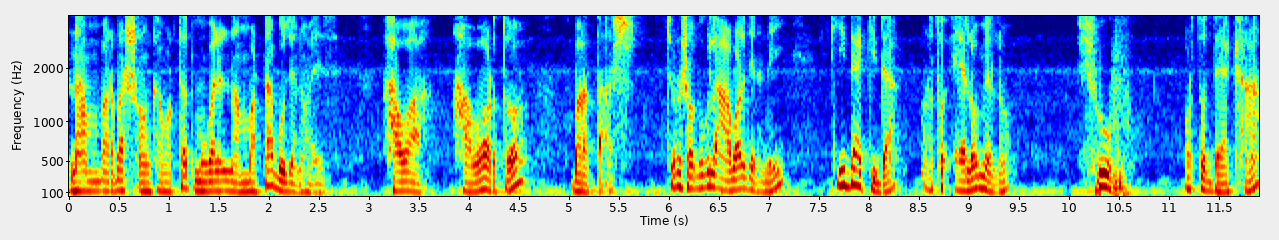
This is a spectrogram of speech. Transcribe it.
নাম্বার বা সংখ্যা, অর্থাৎ মোবাইলের নাম্বারটা বোঝানো হয়েছে। হাওয়া। হাওয়া অর্থ বাতাস। চলো শব্দগুলো আবার জেনে নেই। কিদা কিদা? অর্থ এলোমেলো। সুফ অর্থ দেখা,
